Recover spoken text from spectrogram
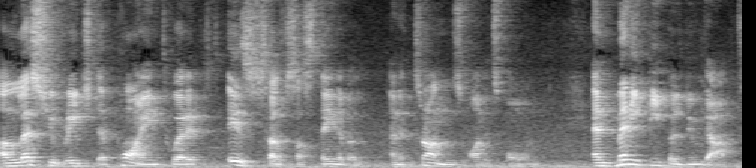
Unless you've reached a point where it is self sustainable and it runs on its own. And many people do that.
